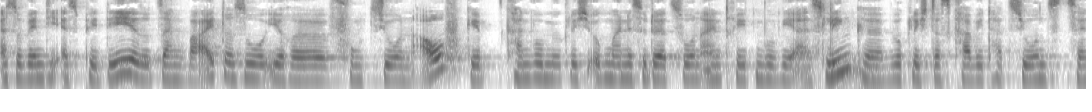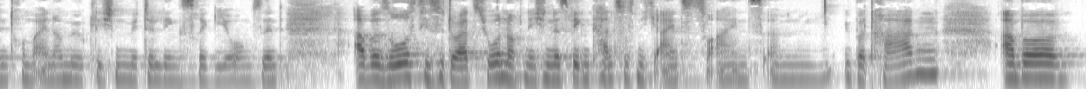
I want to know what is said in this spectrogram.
Also wenn die SPD sozusagen weiter so ihre Funktion aufgibt, kann womöglich irgendwann eine Situation eintreten, wo wir als Linke wirklich das Gravitationszentrum einer möglichen Mitte-Links-Regierung sind. Aber so ist die Situation noch nicht und deswegen kannst du es nicht eins zu eins ähm, übertragen. Aber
